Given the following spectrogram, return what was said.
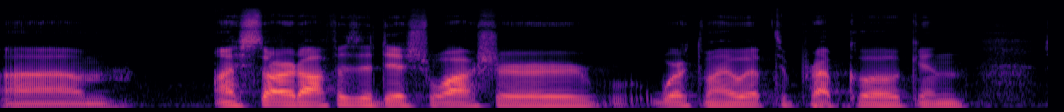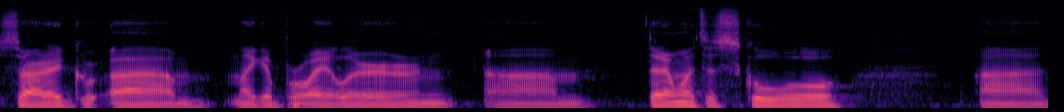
Um, I started off as a dishwasher, worked my way up to prep cook, and started um, like a broiler. And um, then I went to school, uh,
